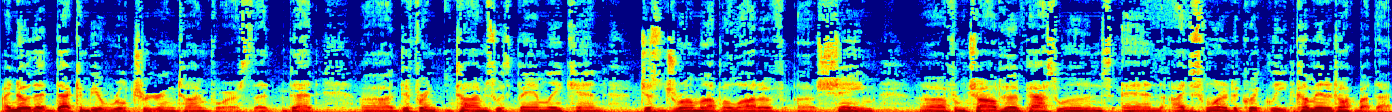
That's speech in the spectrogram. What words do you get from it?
I know that that can be a real triggering time for us. That that uh, different times with family can just drum up a lot of uh, shame uh, from childhood, past wounds, and I just wanted to quickly come in and talk about that.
